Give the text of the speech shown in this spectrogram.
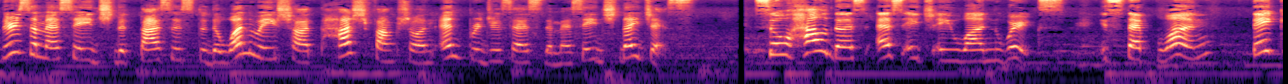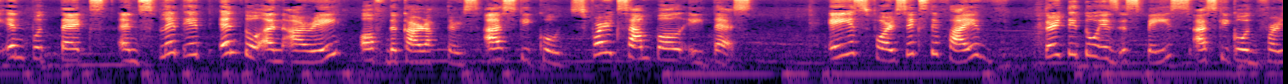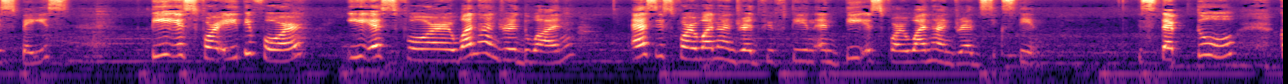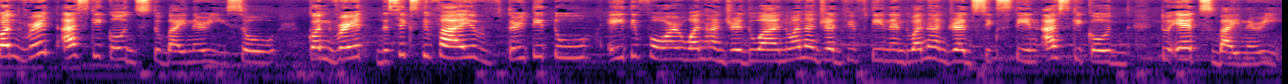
there's a message that passes to the one-way shot hash function and produces the message digest. So how does SHA-1 works? Step 1 Take input text and split it into an array of the characters, ASCII codes. For example, a test. A is for 65, 32 is a space, ASCII code for space. T is for 84, E is for 101, S is for 115, and T is for 116. Step 2, convert ASCII codes to binary. So, Convert the 65, 32, 84, 101, 115, and 116 ASCII code to its binary.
